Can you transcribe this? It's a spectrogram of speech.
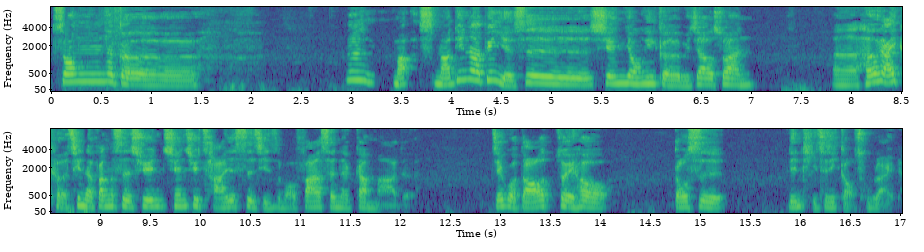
中，那个那马马丁那边也是先用一个比较算呃和蔼可亲的方式去先去查一些事情怎么发生的、干嘛的，结果到最后都是灵体自己搞出来的。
